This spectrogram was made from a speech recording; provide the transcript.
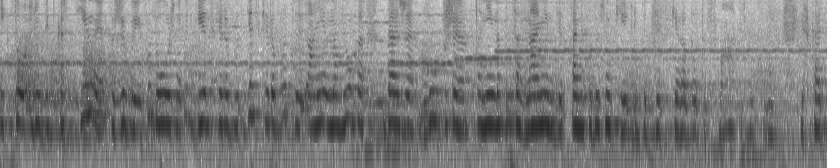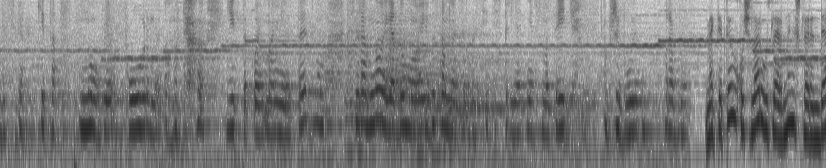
И кто любит картины живые, художник, пусть детские работы. Детские работы, они намного даже глубже, они на подсознании сознании, где сами художники любят детские работы, всматриваться в них, искать для себя какие-то новые формы. А вот есть такой момент. Поэтому все равно, я думаю, и вы со мной согласитесь, приятнее смотреть вживую работу. Мәктәптә укучылар үзләренең эшләрендә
